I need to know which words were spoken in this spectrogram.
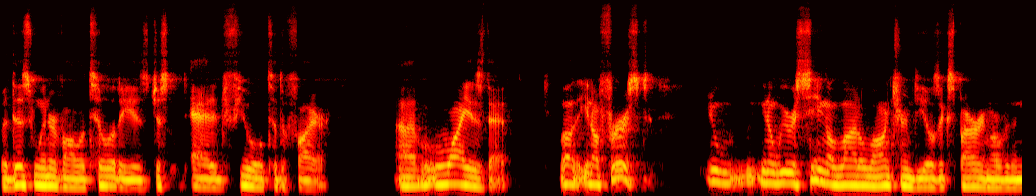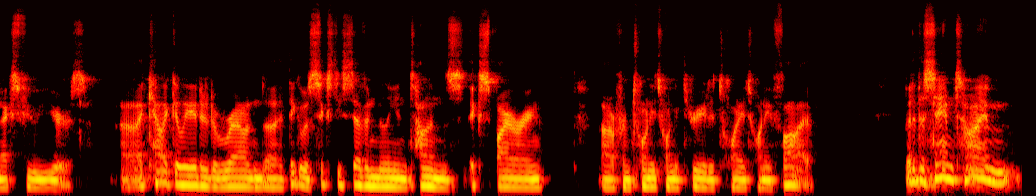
but this winter volatility has just added fuel to the fire. Uh, why is that? Well, you know, first, you know, you know, we were seeing a lot of long term deals expiring over the next few years. I calculated around, uh, I think it was 67 million tons expiring uh, from 2023 to 2025. But at the same time,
